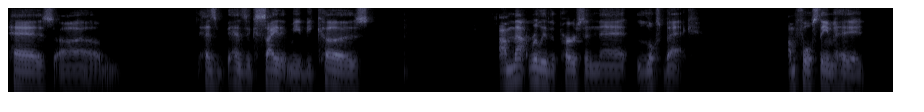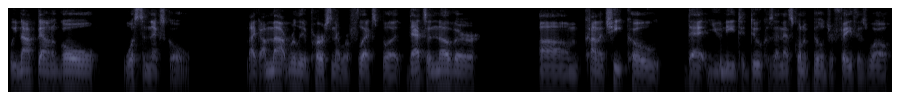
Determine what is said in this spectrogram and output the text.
has um, has has excited me because I'm not really the person that looks back. I'm full steam ahead. We knock down a goal. What's the next goal? Like I'm not really a person that reflects, but that's another um, kind of cheat code that you need to do because then that's going to build your faith as well.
